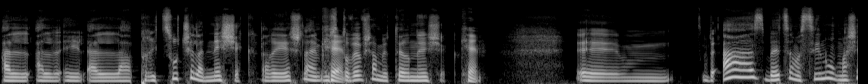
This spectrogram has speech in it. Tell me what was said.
על, על, על, על הפריצות של הנשק. הרי יש להם, כן. מסתובב שם יותר נשק. כן. אמ, ואז בעצם עשינו, מה ש-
